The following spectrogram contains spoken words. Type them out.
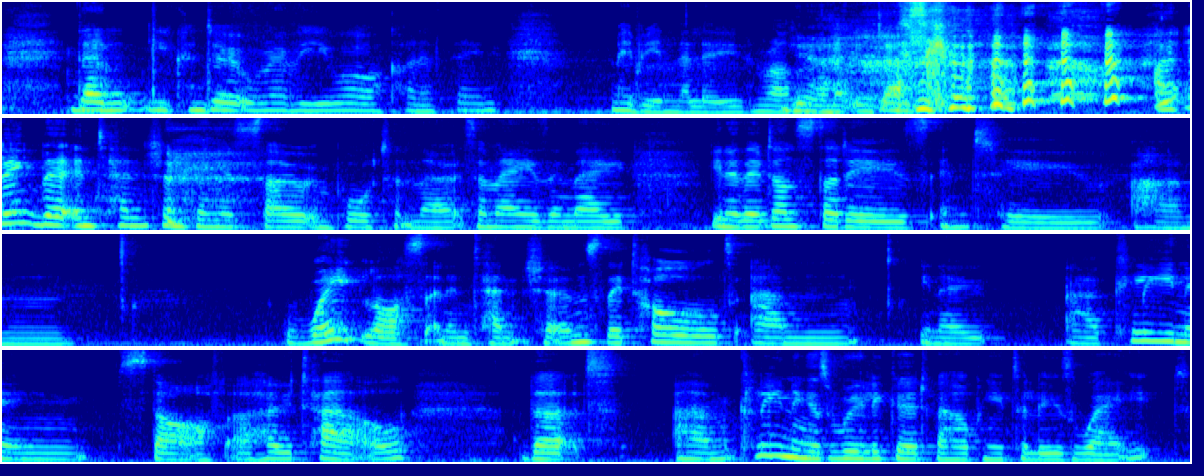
then yeah. you can do it wherever you are, kind of thing. Maybe in the loo rather yeah. than at your desk. I think the intention thing is so important, though. It's amazing. They you know, they've done studies into um, weight loss and intentions. They told, um, you know, uh, cleaning staff at a hotel that um, cleaning is really good for helping you to lose weight.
